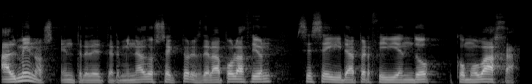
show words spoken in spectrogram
al menos entre determinados sectores de la población, se seguirá percibiendo como baja.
